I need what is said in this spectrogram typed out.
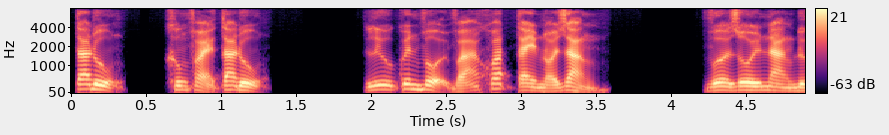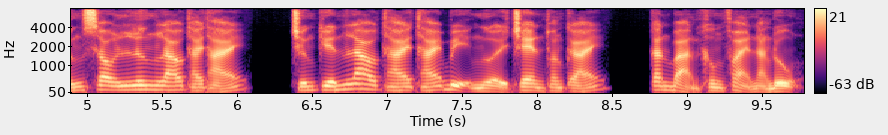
ta đụng, không phải ta đụng. Lưu Quyên vội vã khoát tay nói rằng, vừa rồi nàng đứng sau lưng lao thái thái, chứng kiến lao thái thái bị người chen thoáng cái, căn bản không phải nàng đụng.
